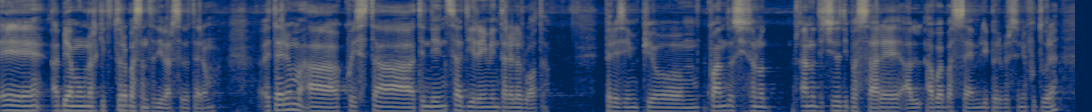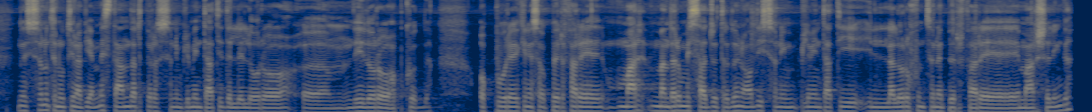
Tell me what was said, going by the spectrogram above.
e abbiamo un'architettura abbastanza diversa da Ethereum. Ethereum ha questa tendenza di reinventare la ruota. Per esempio, mm, quando sono, hanno deciso di passare al, a WebAssembly per versioni future, non si sono tenuti una VM standard, però si sono implementati loro, um, dei loro opcode. Oppure, che ne so, per mandare un messaggio tra due nodi, si sono implementati il, la loro funzione per fare marshalling,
